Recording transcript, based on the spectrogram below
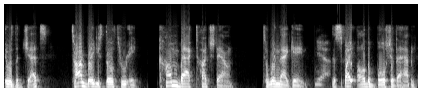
it was the Jets, Tom Brady still threw a comeback touchdown to win that game yeah. despite all the bullshit that happened.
